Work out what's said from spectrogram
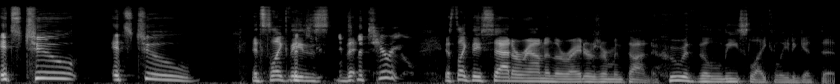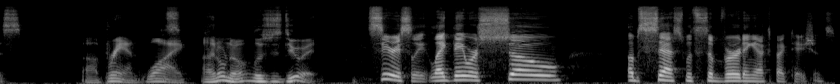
it's too, it's too, it's like these it's, they- material. It's like they sat around in the writers room and thought who is the least likely to get this uh bran why i don't know let's just do it Seriously, like they were so obsessed with subverting expectations.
